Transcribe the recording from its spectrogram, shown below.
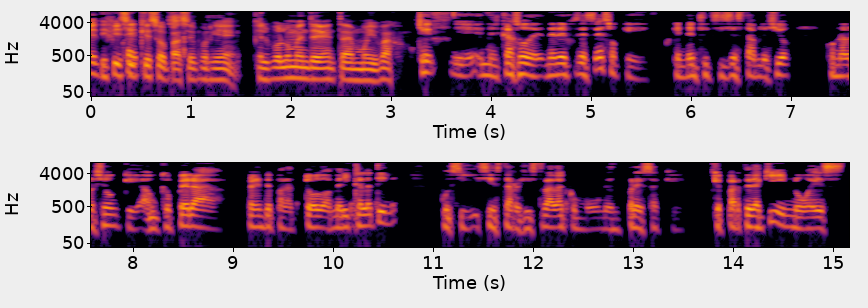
Es difícil que eso pase porque el volumen de venta es muy bajo. Sí, eh, en el caso de Netflix es eso, que, que Netflix sí se estableció con una versión que aunque opera para toda América Latina, pues sí, sí está registrada como una empresa que, que parte de aquí no es,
